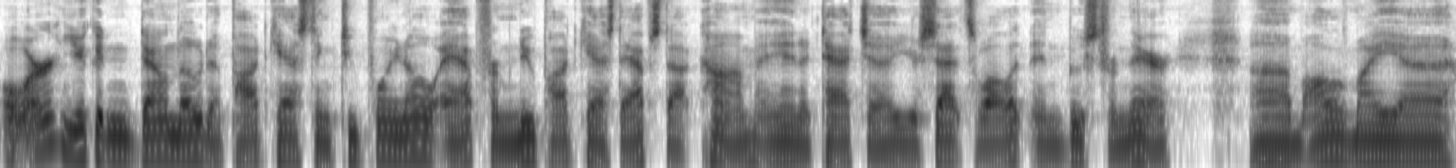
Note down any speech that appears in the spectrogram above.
Or you can download a Podcasting 2.0 app from newpodcastapps.com and attach uh, your Sats wallet and boost from there. Um, all of my uh,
